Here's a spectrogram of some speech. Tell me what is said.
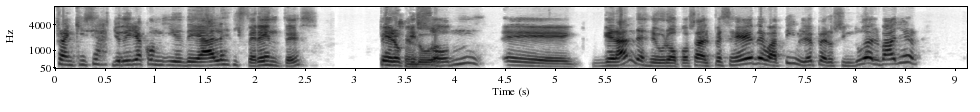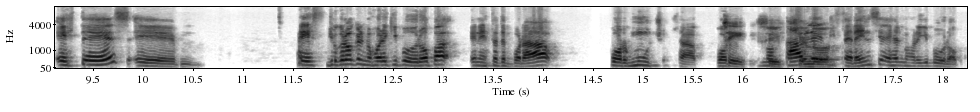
franquicias, yo diría, con ideales diferentes, pero que son eh, grandes de Europa. O sea, el PSG es debatible, pero sin duda el Bayern, este es, eh, es, yo creo que el mejor equipo de Europa en esta temporada por mucho. O sea, por notable diferencia es el mejor equipo de Europa.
